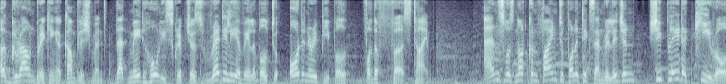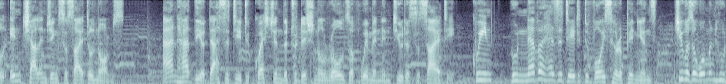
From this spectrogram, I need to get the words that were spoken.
a groundbreaking accomplishment that made Holy Scriptures readily available to ordinary people for the first time. Anne's was not confined to politics and religion, she played a key role in challenging societal norms. Anne had the audacity to question the traditional roles of women in Tudor society. Queen, who never hesitated to voice her opinions, she was a woman who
